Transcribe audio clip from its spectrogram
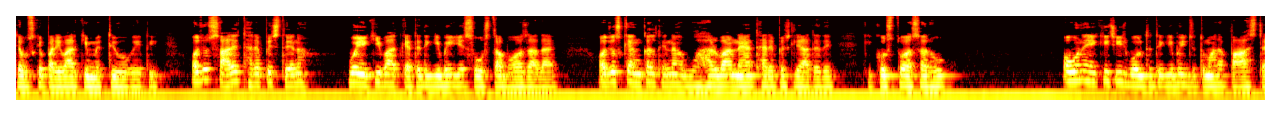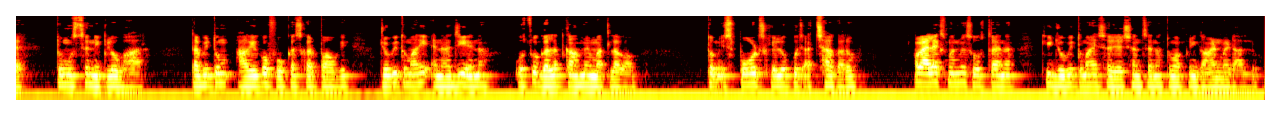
जब उसके परिवार की मृत्यु हो गई थी। और जो सारे थेरेपिस्ट थे ना, वो एक ही बात कहते थे कि, भाई, ये सोचता बहुत ज़्यादा है। और जो उसके अंकल थे ना, वो हर बार नया थेरेपिस्ट ले आते थे कि कुछ तो असर हो। और उन्हें एक ही चीज़ बोलते थे कि भाई, जो तुम्हारा पास्ट है, तुम उससे निकलो बाहर। तभी तुम आगे को फोकस कर पाओगे। जो भी तुम्हारी एनर्जी है ना, उसको गलत काम में मत लगाओ। तुम स्पोर्ट्स खेलो, कुछ अच्छा करो। और एलेक्स मन में सोचता है ना कि जो भी तुम्हारे सजेशन है ना, तुम अपनी गांड में डाल लो।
